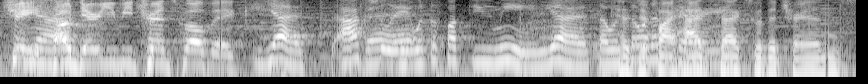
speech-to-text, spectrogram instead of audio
Chase, Yeah. how dare you be transphobic? Yes, actually. What the fuck do you mean? Yes, that was because so if I had sex with a trans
